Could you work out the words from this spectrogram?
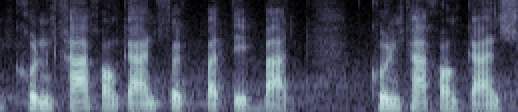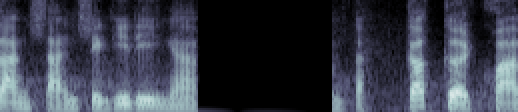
ๆ คุณค่าของการฝึกปฏิบัติ คุณค่าของการสร้างสารรค์สิ่งที่ดีงามก็เกิดความ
